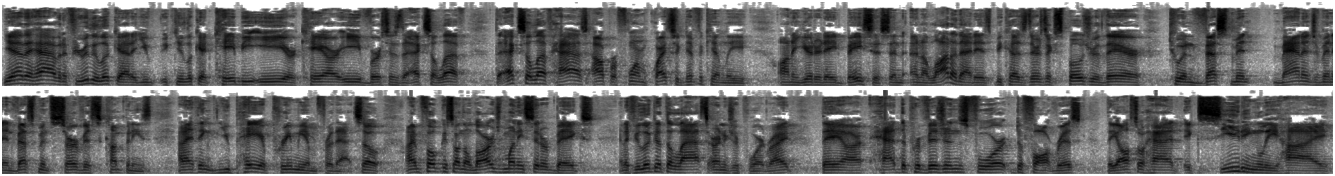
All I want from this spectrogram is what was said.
Yeah, they have. And if you really look at it, you, you can look at KBE or KRE versus the XLF. The XLF has outperformed quite significantly on a year to date basis. And, and a lot of that is because there's exposure there to investment management, investment service companies. And I think you pay a premium for that. So I'm focused on the large money center banks. And if you looked at the last earnings report, right, they are, had the provisions for default risk. They also had exceedingly high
